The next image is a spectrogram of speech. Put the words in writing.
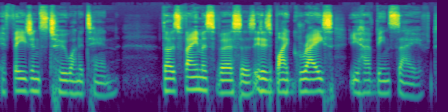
Ephesians 2 1 to 10. Those famous verses it is by grace you have been saved.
